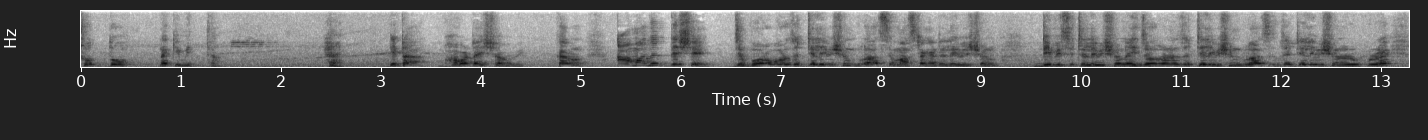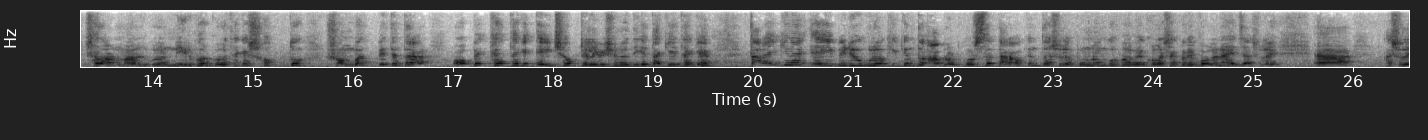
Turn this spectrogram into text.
সত্য নাকি মিথ্যা? হ্যাঁ এটা ভাবাটাই স্বাভাবিক। কারণ আমাদের দেশে যে বড় বড় যে টেলিভিশনগুলো আছে মাছরাঙ্গা টেলিভিশন ডিবিসি টেলিভিশন, এই ধরনের যে টেলিভিশনগুলো আছে, যে টেলিভিশনের উপরে সাধারণ মানুষগুলো নির্ভর করে থাকে সত্য সংবাদ পেতে, তারা অপেক্ষায় থাকে এই সব টেলিভিশনের দিকে তাকিয়ে থাকে। তারাই কিনা এই ভিডিওগুলোকে কিন্তু আপলোড করছে, তারাও কিন্তু আসলে পূর্ণাঙ্গভাবে খোলাসা করে বলে নাই যে আসলে আসলে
